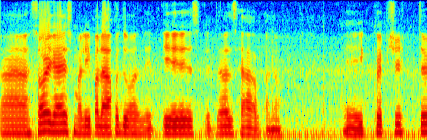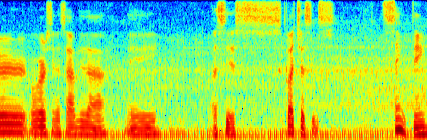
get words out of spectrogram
Uh, sorry guys. Mali pala ako doon. It is it does have ano a quick shifter or sinasabi nila a assist clutch assist same thing.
